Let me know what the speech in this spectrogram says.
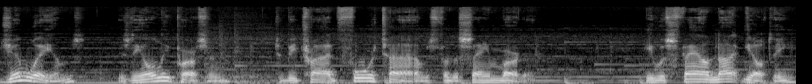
Jim Williams is the only person to be tried four times for the same murder. He was found not guilty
